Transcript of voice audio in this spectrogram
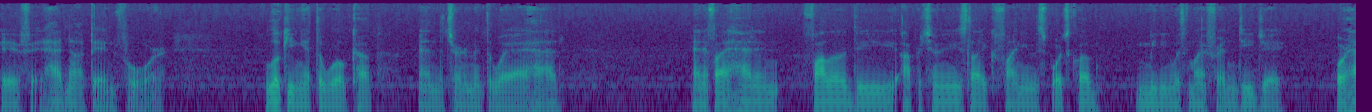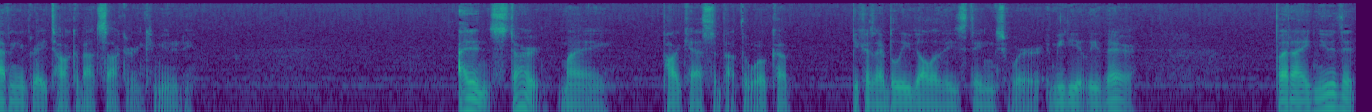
if it had not been for looking at the World Cup and the tournament the way I had. And if I hadn't followed the opportunities like finding the sports club, meeting with my friend DJ, or having a great talk about soccer and community. I didn't start my podcast about the World Cup because I believed all of these things were immediately there. But I knew that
